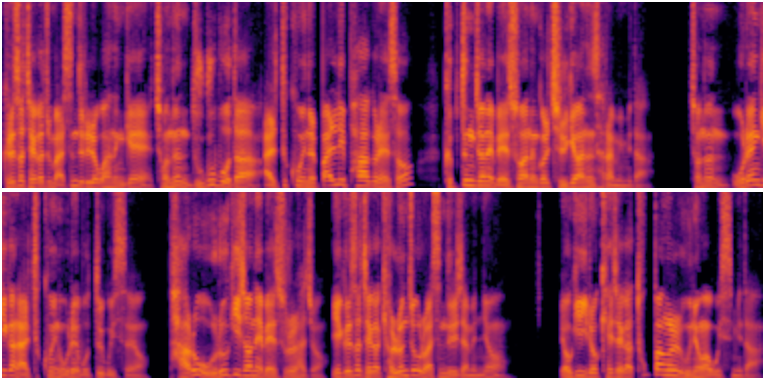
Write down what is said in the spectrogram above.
그래서 제가 좀 말씀드리려고 하는 게 저는 누구보다 알트코인을 빨리 파악을 해서 급등 전에 매수하는 걸 즐겨하는 사람입니다. 저는 오랜 기간 알트코인 오래 못 들고 있어요. 바로 오르기 전에 매수를 하죠. 예, 그래서 제가 결론적으로 말씀드리자면요. 여기 이렇게 제가 톡방을 운영하고 있습니다.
